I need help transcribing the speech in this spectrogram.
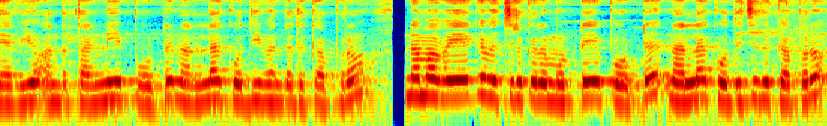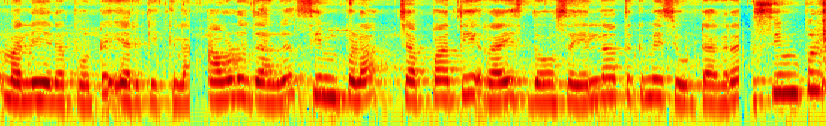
தேவையோ அந்த தண்ணியை போட்டு நல்லா கொதி வந்ததுக்கப்புறம் நம்ம வேக வச்சுருக்கிற முட்டையை போட்டு நல்லா கொதிச்சதுக்கப்புறம் மல்லியில் போட்டு இறக்கிக்கலாம். அவ்வளோதாங்க சிம்பிளாக சப்பாத்தி ரைஸ் தோசை எல்லாத்துக்குமே சூட் ஆகிற சிம்பிள்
